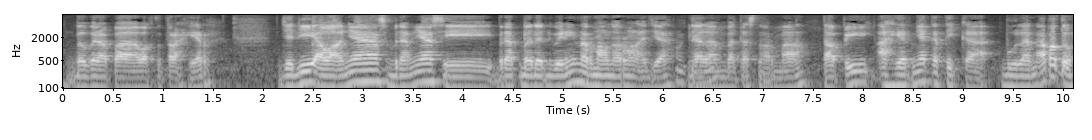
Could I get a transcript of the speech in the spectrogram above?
beberapa waktu terakhir? Jadi awalnya sebenarnya si berat badan gue ini normal-normal aja Oke. dalam batas normal. Tapi akhirnya ketika bulan apa tuh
